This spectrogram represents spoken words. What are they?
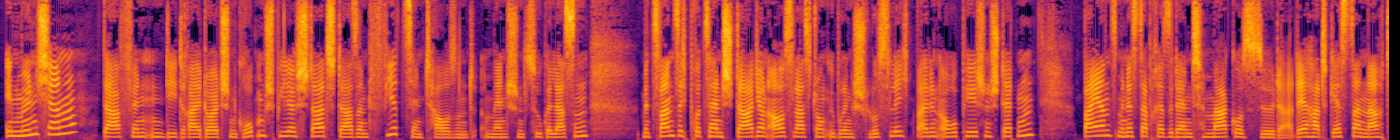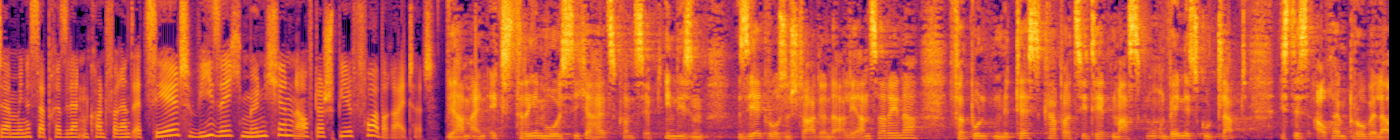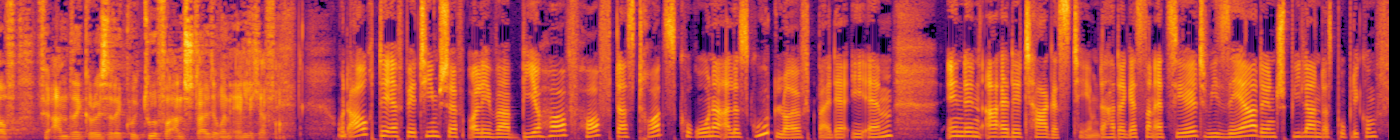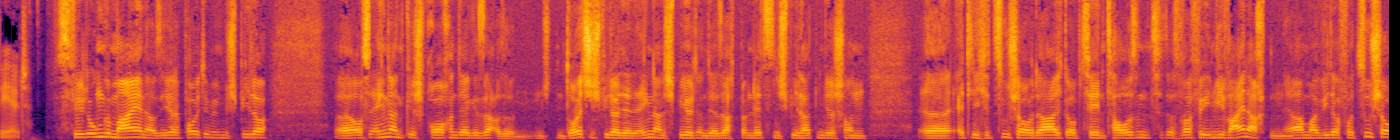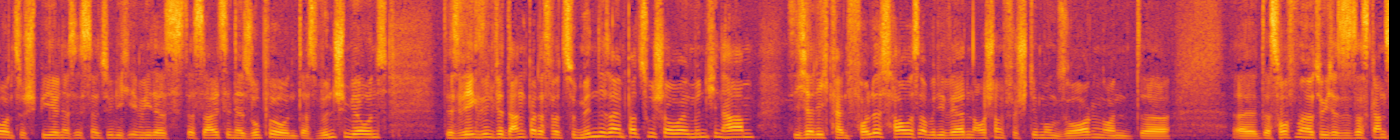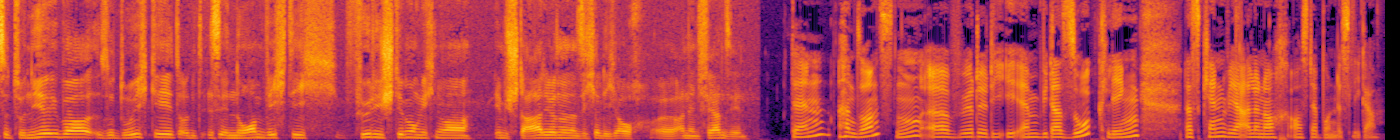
In München, da finden die drei deutschen Gruppenspiele statt. Da sind 14.000 Menschen zugelassen. Mit 20 Prozent Stadionauslastung übrigens Schlusslicht bei den europäischen Städten. Bayerns Ministerpräsident Markus Söder, der hat gestern nach der Ministerpräsidentenkonferenz erzählt, wie sich München auf das Spiel vorbereitet. Wir haben ein extrem hohes Sicherheitskonzept in diesem sehr großen Stadion der Allianz Arena, verbunden mit Testkapazitäten, Masken. Und wenn es gut klappt, ist es auch ein Probelauf für andere größere Kulturveranstaltungen ähnlicher Form. Und auch DFB-Teamchef Oliver Bierhoff hofft, dass trotz Corona alles gut läuft bei der EM in den ARD-Tagesthemen. Da hat er gestern erzählt, wie sehr den Spielern das Publikum fehlt. Es fehlt ungemein. Also ich habe heute mit einem Spieler äh, aus England gesprochen, der gesagt, also einen deutschen Spieler, der in England spielt und der sagt, beim letzten Spiel hatten wir schon äh, etliche Zuschauer da, ich glaube 10.000. Das war für ihn wie Weihnachten, ja, mal wieder vor Zuschauern zu spielen. Das ist natürlich irgendwie das, das Salz in der Suppe und das wünschen wir uns. Deswegen sind wir dankbar, dass wir zumindest ein paar Zuschauer in München haben. Sicherlich kein volles Haus, aber die werden auch schon für Stimmung sorgen. Und äh, äh, das hoffen wir natürlich, dass es das ganze Turnier über so durchgeht und ist enorm wichtig für die Stimmung, nicht nur im Stadion, sondern sicherlich auch äh, an den Fernsehen. Denn ansonsten äh, würde die EM wieder so klingen. Das kennen wir alle noch aus der Bundesliga.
